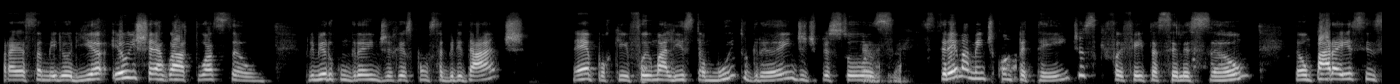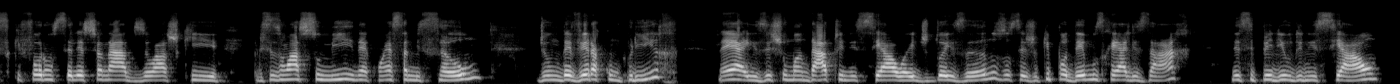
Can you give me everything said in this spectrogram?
para essa melhoria. Eu enxergo a atuação, primeiro, com grande responsabilidade. Né, porque foi uma lista muito grande de pessoas é extremamente competentes que foi feita a seleção. Então, para esses que foram selecionados, eu acho que precisam assumir né, com essa missão de um dever a cumprir. Né? Existe um mandato inicial aí de dois anos, ou seja, o que podemos realizar nesse período inicial,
